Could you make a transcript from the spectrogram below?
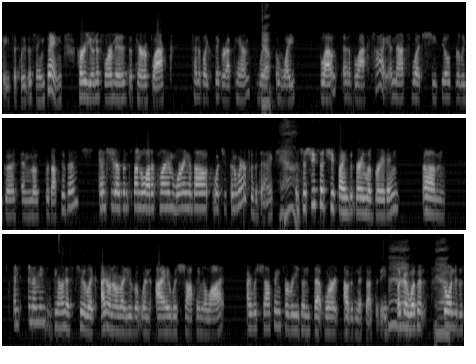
basically the same thing. Her uniform is a pair of black, kind of like cigarette pants with Yeah. a white blouse and a black tie. And that's what she feels really good and most productive in. And she doesn't spend a lot of time worrying about what she's going to wear for the day. Yeah. And so she said she finds it very liberating. Um, and, and I mean, to be honest, too, like, I don't know about you, but when I was shopping a lot, I was shopping for reasons that weren't out of necessity. Like, I wasn't Yeah. going to the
